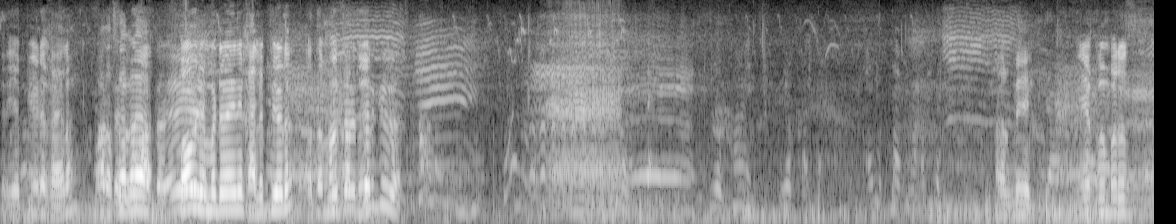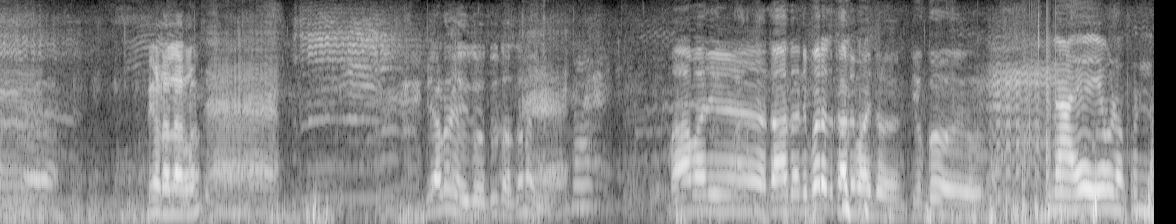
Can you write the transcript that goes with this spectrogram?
तर हे पेढ खायला. आता सगळ्या पाहुणे मंडळीने खाल्लं पेढ. आता मी खातोय. अगदी एक नंबरच पेढा लागला. पेडा आहे तो दुधाचा नाही. मामाने दादाने बरंच खाल्लं माझ्या ते ग- नाही एवढं कुठलं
